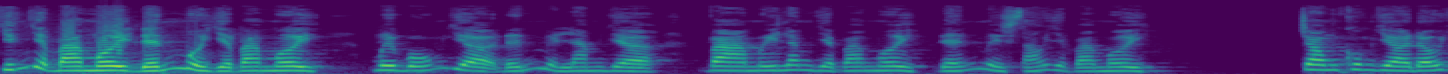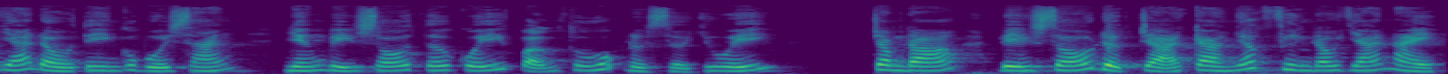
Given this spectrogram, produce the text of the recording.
9 giờ 30 đến 10 giờ 30, 14 giờ đến 15 giờ và 15 giờ 30 đến 16 giờ 30. Trong khung giờ đấu giá đầu tiên của buổi sáng, những biển số tứ quý vẫn thu hút được sự chú ý. Trong đó, biển số được trả cao nhất phiên đấu giá này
